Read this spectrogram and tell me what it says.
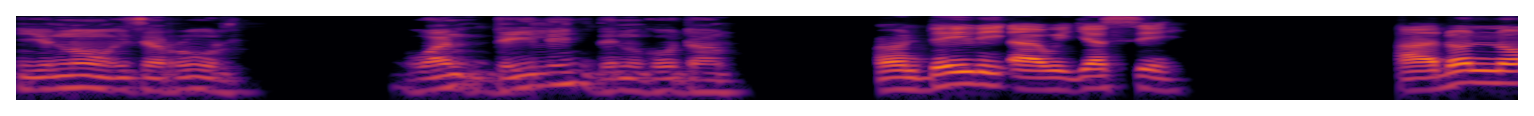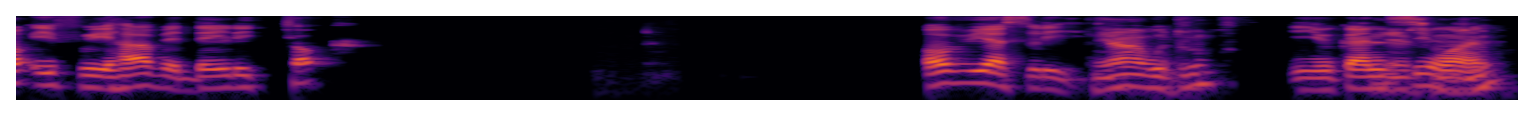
you know, it's a rule. One daily, then we go down. On daily, I will just say I don't know if we have a daily chalk. Obviously, Yeah, we do. you can Yes, see we do. one.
